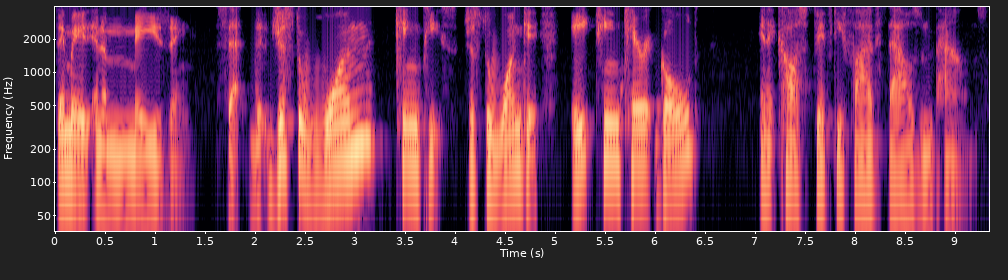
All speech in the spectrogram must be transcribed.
They made an amazing set. The, just the one king piece, just the one king, 18 karat gold, and it cost 55,000 pounds.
